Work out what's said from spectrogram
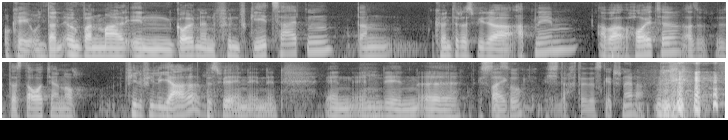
Okay, und dann irgendwann mal in goldenen 5G-Zeiten, dann könnte das wieder abnehmen. aber heute, also das dauert ja noch viele, viele Jahre, bis wir in, in, in, in den... Äh, Ist das so? Ich dachte, das geht schneller.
